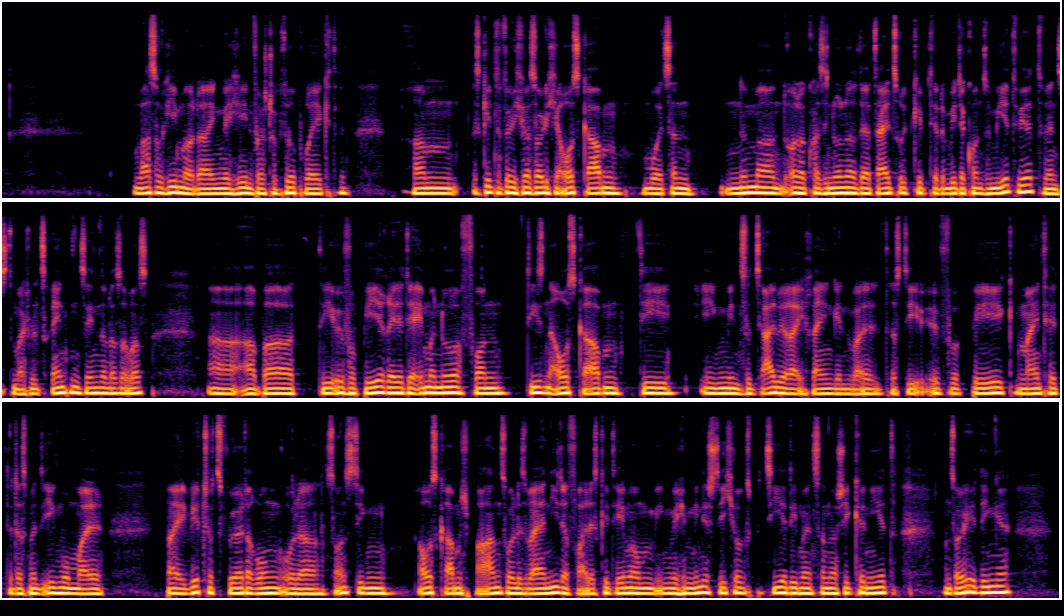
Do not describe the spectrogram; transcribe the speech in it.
was auch immer oder irgendwelche Infrastrukturprojekte. Ähm, es gibt natürlich auch solche Ausgaben, wo jetzt dann nimmer oder quasi nur noch der Teil zurückgibt, der dann wieder konsumiert wird, wenn es zum Beispiel Renten sind oder sowas. Äh, aber die ÖVP redet ja immer nur von diesen Ausgaben, die irgendwie in den Sozialbereich reingehen, weil dass die ÖVP gemeint hätte, dass man irgendwo mal bei Wirtschaftsförderung oder sonstigen Ausgaben sparen soll. Das war ja nie der Fall. Es geht immer um irgendwelche Mindestsicherungsbezieher, die man jetzt dann noch schikaniert und solche Dinge.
